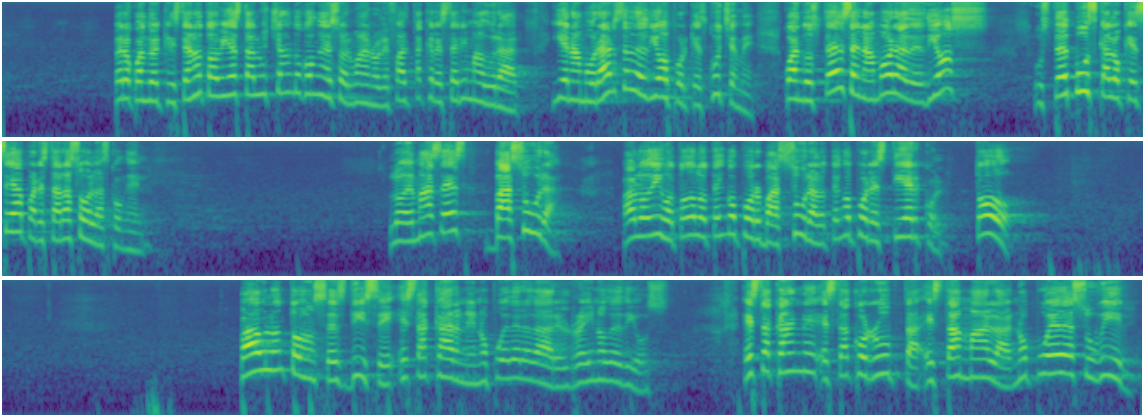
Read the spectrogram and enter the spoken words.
Pero cuando el cristiano todavía está luchando con eso, hermano, le falta crecer y madurar. Y enamorarse de Dios, porque escúcheme, cuando usted se enamora de Dios, usted busca lo que sea para estar a solas con Él. Lo demás es basura. Pablo dijo, todo lo tengo por basura, lo tengo por estiércol, todo. Pablo entonces dice, esta carne no puede heredar el reino de Dios. Esta carne está corrupta, está mala, no puede subir.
